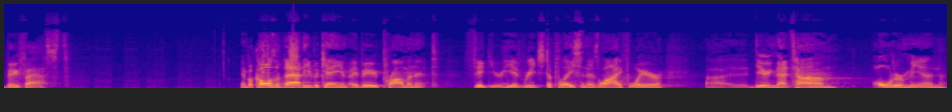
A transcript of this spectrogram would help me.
very fast. And because of that, he became a very prominent figure. He had reached a place in his life where, uh, during that time, older men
